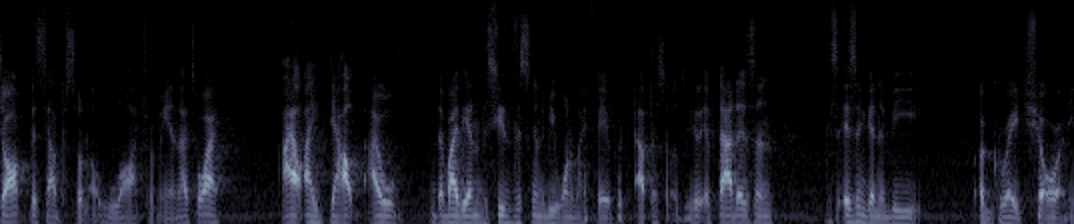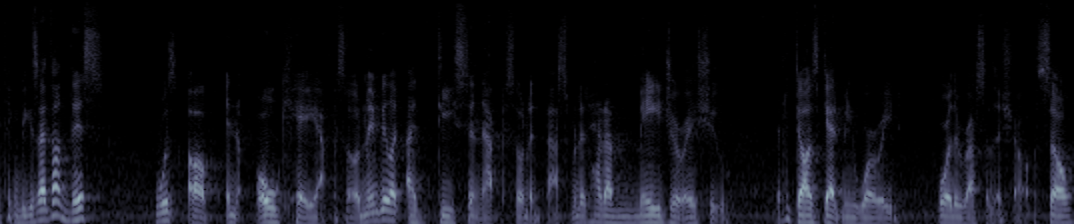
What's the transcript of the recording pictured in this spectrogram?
docked this episode a lot for me, and that's why I, I doubt I will. By the end of the season, this is going to be one of my favorite episodes. If that isn't, this isn't going to be a great show or anything because I thought this was an okay episode, maybe like a decent episode at best, but it had a major issue that does get me worried for the rest of the show. So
